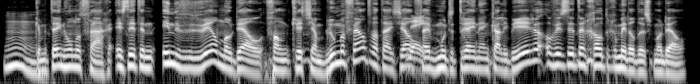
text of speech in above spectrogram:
Hmm. Ik heb meteen 100 vragen. Is dit een individueel model van Christian Bloemenveld, wat hij zelf Nee. heeft moeten trainen en kalibreren? Of is dit een grote gemiddeldes model?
